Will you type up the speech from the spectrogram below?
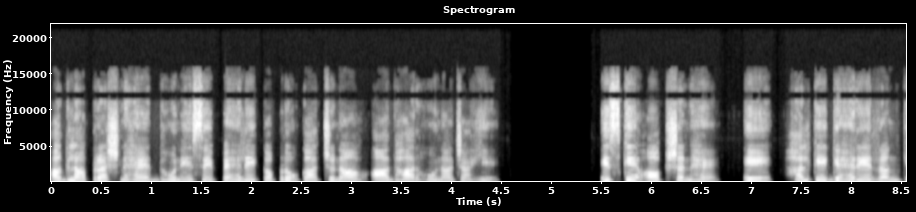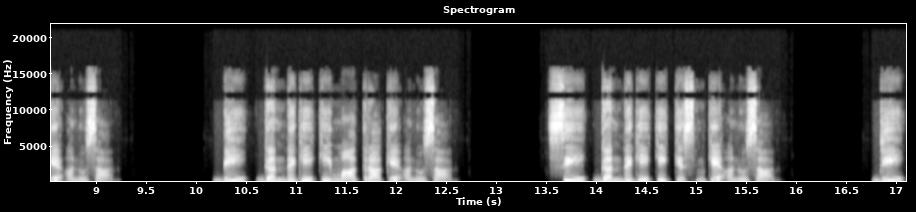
अगला प्रश्न है, धोने से पहले कपड़ों का चुनाव आधार होना चाहिए। इसके ऑप्शन है, ए, हल्के गहरे रंग के अनुसार, बी, गंदगी की मात्रा के अनुसार, सी, गंदगी की किस्म के अनुसार, डी,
